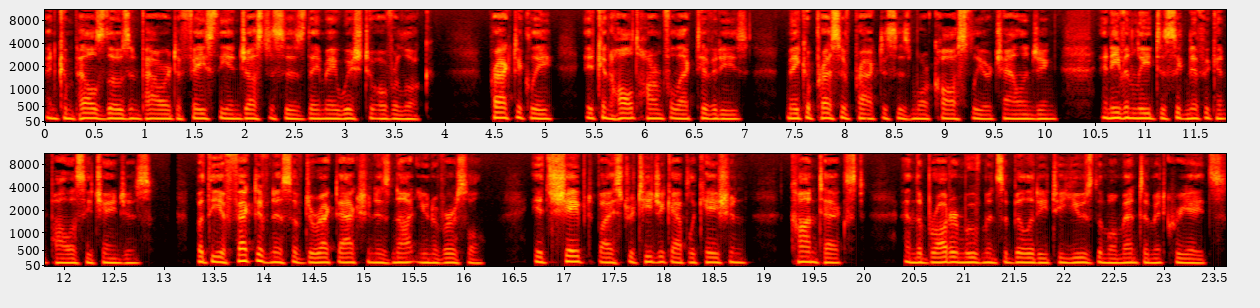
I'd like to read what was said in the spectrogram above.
and compels those in power to face the injustices they may wish to overlook. Practically, it can halt harmful activities make oppressive practices more costly or challenging, and even lead to significant policy changes. But the effectiveness of direct action is not universal. It's shaped by strategic application, context, and the broader movement's ability to use the momentum it creates.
